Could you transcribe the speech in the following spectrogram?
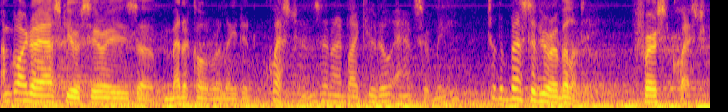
I'm going to ask you a series of medical-related questions, and I'd like you to answer me to the best of your ability. First question.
